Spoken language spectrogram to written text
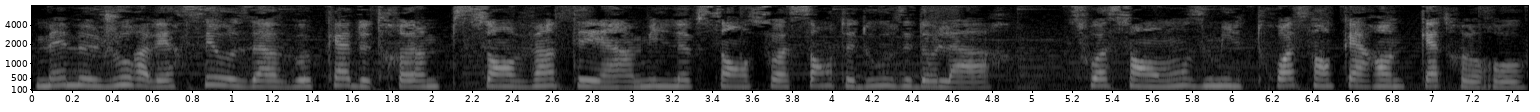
même jour à verser aux avocats de Trump 121 972 dollars, 71 344 euros.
